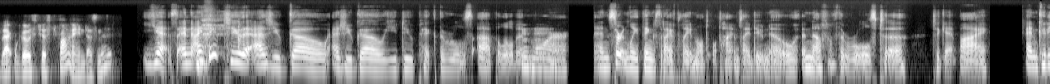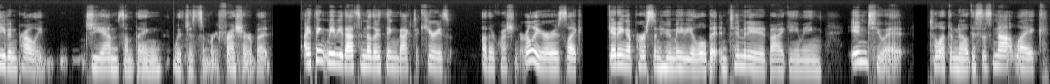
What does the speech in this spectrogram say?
That goes just fine, doesn't it? yes, and I think too that as you go, as you go, you do pick the rules up a little bit Mhm. more. And certainly things that I've played multiple times, I do know enough of the rules to to get by, and could even probably GM something with just some refresher. But I think maybe that's another thing. Back to Carrie's other question earlier is like getting a person who may be a little bit intimidated by gaming into it to let them know this is not like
